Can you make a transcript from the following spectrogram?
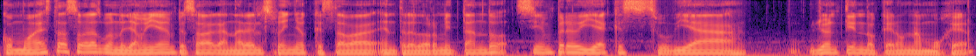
como a estas horas, bueno, ya me empezaba a ganar el sueño que estaba entre dormitando, siempre oía que subía, yo entiendo que era una mujer,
